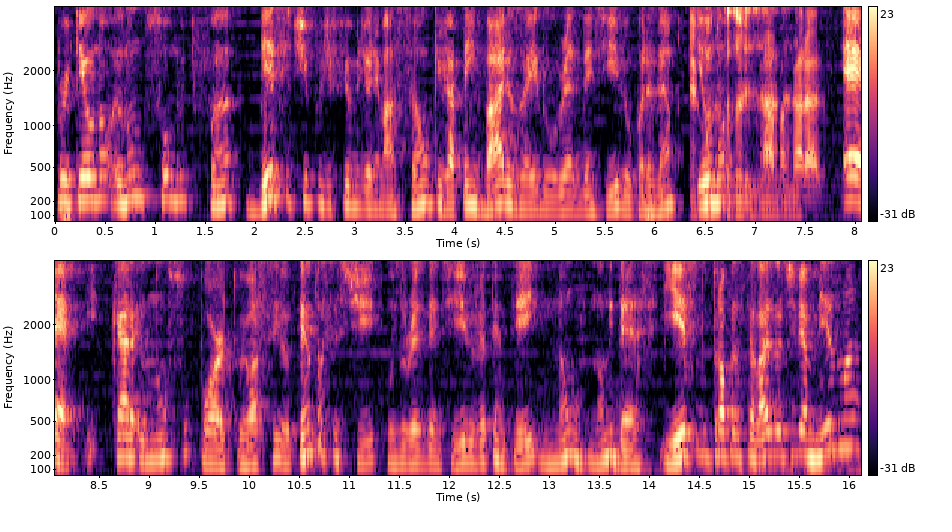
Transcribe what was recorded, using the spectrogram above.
porque eu não, eu não sou muito fã desse tipo de filme de animação, que já tem vários aí do Resident Evil, por exemplo. É eu não, Ah, computadorizado, pra né? caralho. é, e, cara, eu não suporto. Eu, assi- eu tento assistir os do Resident Evil, já tentei, não, não me desce. E esse do Tropas Estelares eu tive a mesma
